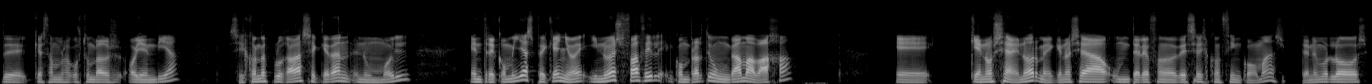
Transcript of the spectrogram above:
que estamos acostumbrados hoy en día, 6,2 pulgadas se quedan en un móvil, entre comillas, pequeño, ¿eh? Y no es fácil comprarte un gama baja eh, que no sea enorme, que no sea un teléfono de 6,5 o más. Tenemos los,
